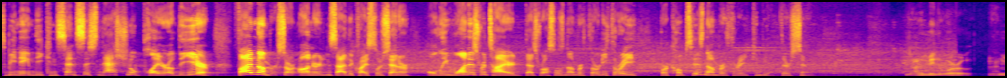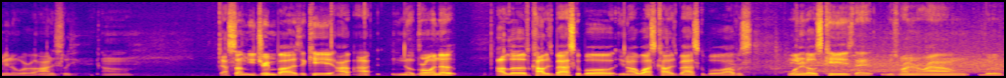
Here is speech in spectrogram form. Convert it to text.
to be named the consensus National Player of the Year. Five numbers are honored inside the Crisler Center. Only one is retired. That's Russell's number 33. Burke hopes his number three can be up there soon. I mean the world. I mean the world, honestly. Um, that's something you dream about as a kid. I, I, you know, growing up, I loved college basketball. You know, I watched college basketball. I was one of those kids that was running around with a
